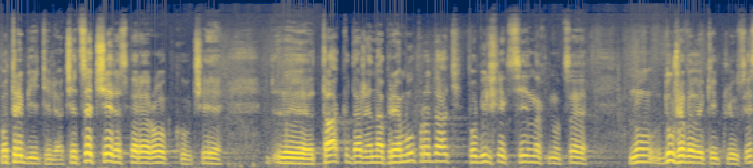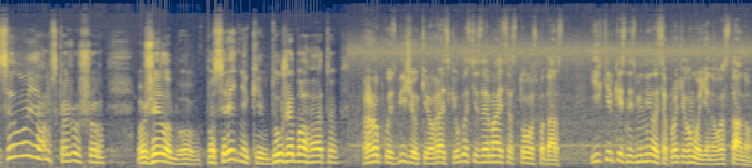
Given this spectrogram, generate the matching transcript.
потребителя. Чи це через переробку, чи так, навіть напряму продати по більших цінах. Ну, це ну, дуже великий плюс. І село, я вам скажу, що ожило, бо посередників дуже багато. Переробкою збіжжя у Кіровоградській області займається 100 господарств. Їх кількість не змінилася протягом воєнного стану.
